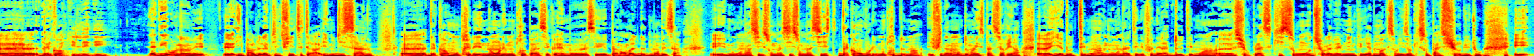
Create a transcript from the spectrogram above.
Euh, D'accord. Qu'il l'a dit. Il a dit. On... Non, mais euh, il parle de la petite fille, etc. Il nous dit ça, nous. Euh, D'accord, montrez-les. Non, on les montre pas. C'est quand même, euh, c'est pas normal de demander ça. Et nous, on insiste, on insiste, on insiste. D'accord, on vous les montre demain. Et finalement, demain, il se passe rien. Euh, il y a d'autres témoins. Nous, on a téléphoné à deux témoins euh, sur place qui sont sur la même ligne que Yann Moix, en disant qu'ils sont pas sûrs du tout. Et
